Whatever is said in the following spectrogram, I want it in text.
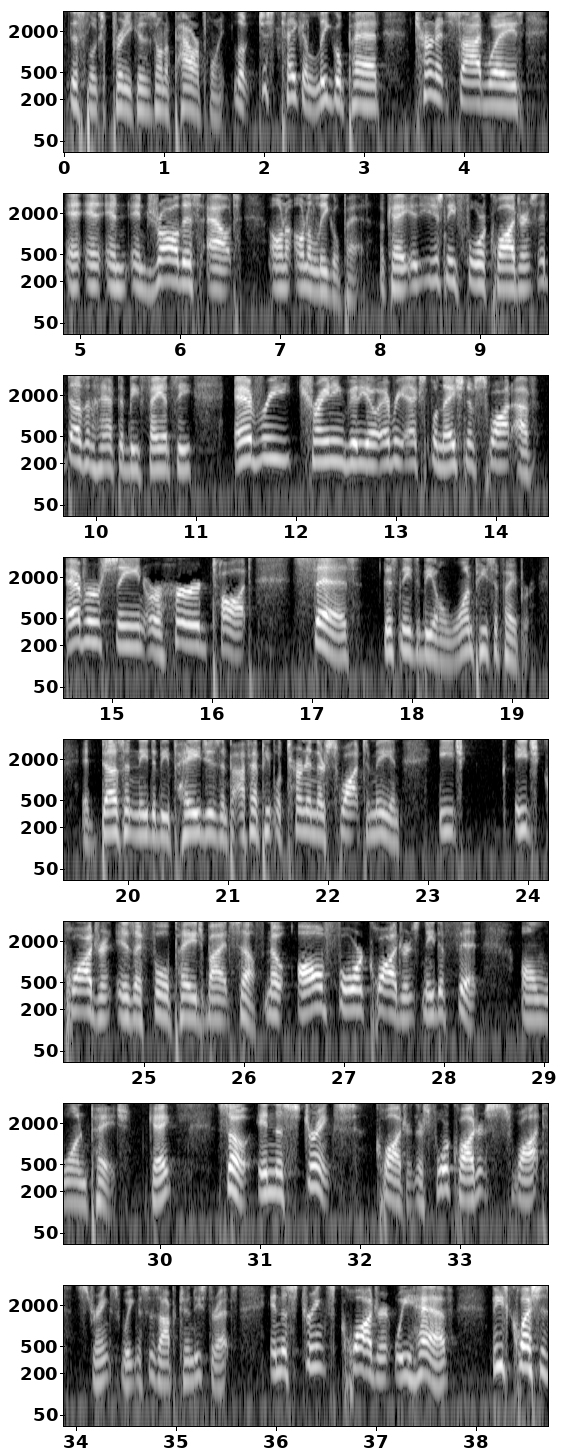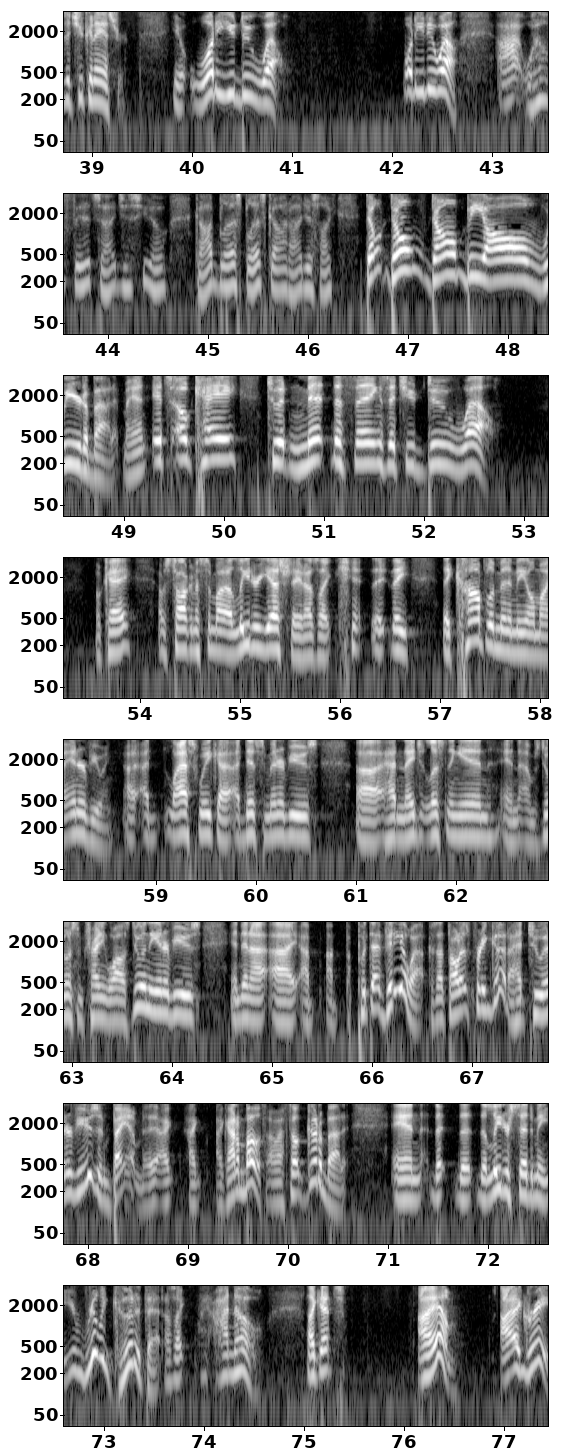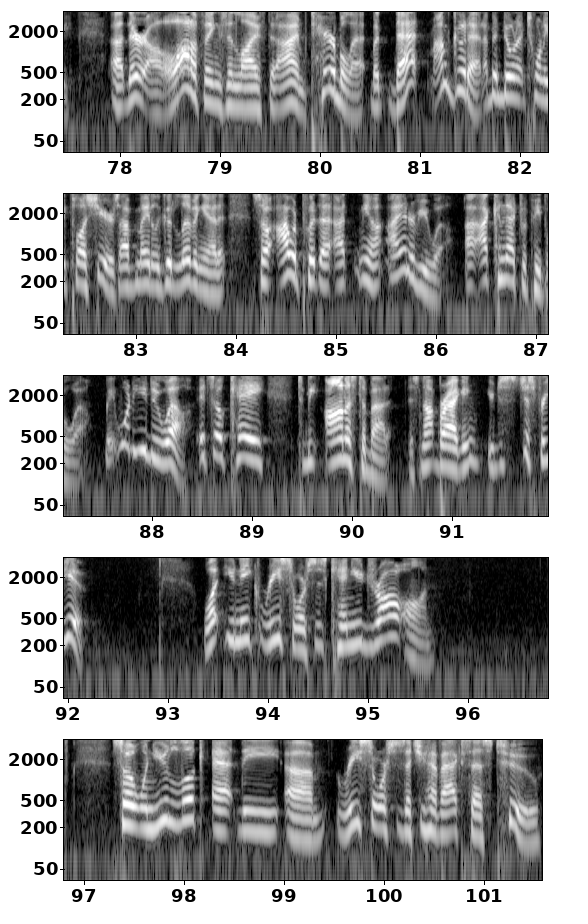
This looks pretty because it's on a PowerPoint. Look, just take a legal pad, turn it sideways, and, and, and, and draw this out on a, on a legal pad. Okay, you just need four quadrants. It doesn't have to be fancy. Every training video, every explanation of SWOT I've ever seen or heard taught says this needs to be on one piece of paper. It doesn't need to be pages. And I've had people turn in their SWOT to me, and each each quadrant is a full page by itself. No, all four quadrants need to fit on one page. Okay, so in the strengths quadrant. There's four quadrants SWOT, strengths, weaknesses, opportunities, threats. In the strengths quadrant, we have these questions that you can answer. You know, what do you do well? What do you do well? I, well, Fitz, I just, you know, God bless, bless God. I just like don't don't don't be all weird about it, man. It's okay to admit the things that you do well. Okay? I was talking to somebody, a leader yesterday, and I was like, they, they, they complimented me on my interviewing. I, I, last week, I, I, did some interviews, uh, had an agent listening in, and I was doing some training while I was doing the interviews, and then I, I, I put that video out because I thought it was pretty good. I had two interviews, and bam, I, I, I got them both. I felt good about it. And the, the, the leader said to me, You're really good at that. I was like, I know. Like, that's, I am. I agree. Uh, there are a lot of things in life that I'm terrible at, but that I'm good at. I've been doing it 20 plus years. I've made a good living at it. So I would put that. I, you know, I interview well. I, I connect with people well. I mean, what do you do well? It's okay to be honest about it. It's not bragging. You're just just for you. What unique resources can you draw on? So when you look at the um, resources that you have access to,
